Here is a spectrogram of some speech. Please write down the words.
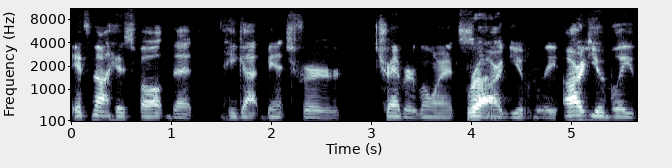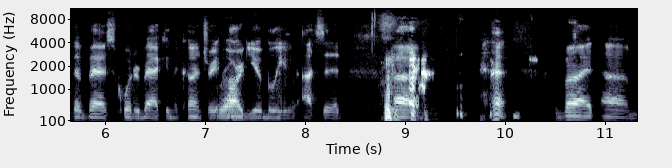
it's not his fault that he got benched for Trevor Lawrence, right. arguably arguably the best quarterback in the country. Right. Arguably, I said. Uh, but um,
